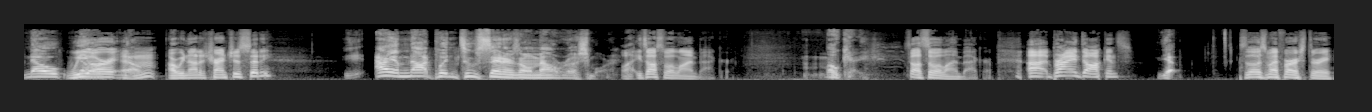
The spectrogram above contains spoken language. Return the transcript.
no. We no, are. No. mm, are we not a trenches city? I am not putting two centers on Mount Rushmore. Well, he's also a linebacker. Okay. He's also a linebacker. Uh, Brian Dawkins. Yep. So those are my first three.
